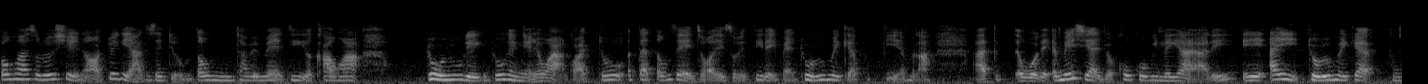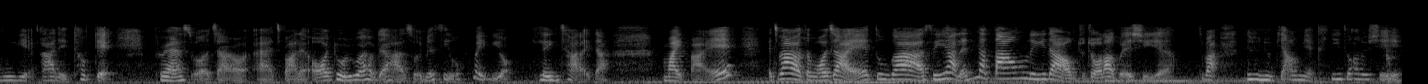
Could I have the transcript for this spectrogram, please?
ပုံမှန်ဆိုလို့ရှိရင်တော့တွေ့ကြရတဲ့စိတ်တွေမသုံးဘူးဒါပေမဲ့ဒီအကောင့်ကဒိုယူတွေဒိုငယ်ငယ်တော့ကွာဒိုအသက်30ကျော်လေးဆိုရင်တည်လိုက်မယ်ဒိုယူ makeup တည်ရမလားအဲဟိုလေအမေရှိရပြီးခိုးခိုးပြီးလေးရတာလေအေးအဲ့ဒီဒိုယူ makeup ဘူးကြီးအကားတွေထုတ်တဲ့ brand ဆိုတော့ကြတော့အဲကျမလည်းအော်ဒိုယူကဟုတ်တဲ့ဟာဆိုမျက်စိကိုမှိတ်ပြီးတော့လိမ့်ချလိုက်တာမိုက်ပါတယ်အဲကျမတော့သဘောကျတယ်သူကဈေးကလည်း2400ကျော်ကျော်လောက်ပဲရှိတယ် ကျမဒီလိုမျိုးပြောင်းမြခီးသွားလို့ရှိရင်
